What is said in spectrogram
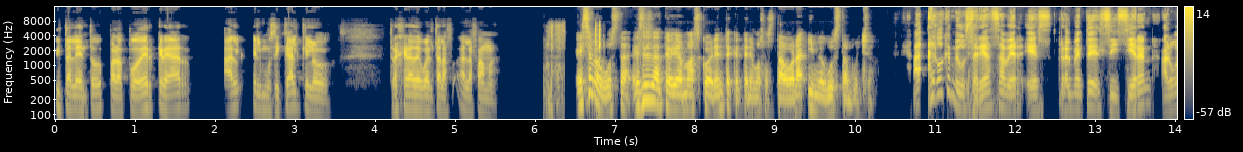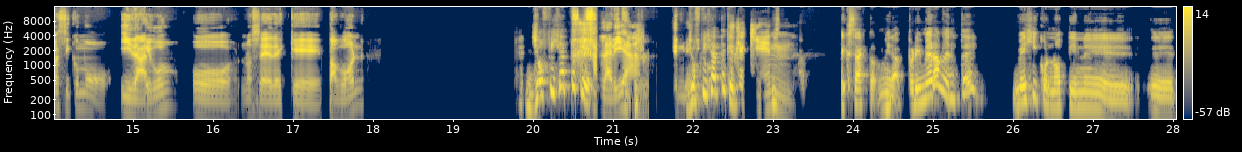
y talento para poder crear al- el musical que lo trajera de vuelta a la, a la fama. Ese me gusta, esa es la teoría más coherente que tenemos hasta ahora y me gusta mucho. Algo que me gustaría saber es realmente si hicieran algo así como Hidalgo o no sé, de que Pavón Yo fíjate que, jalaría en yo fíjate que Es que quién? Exacto, mira, primeramente, México no tiene, eh,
